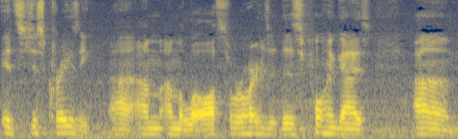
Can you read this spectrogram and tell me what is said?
it's just crazy. Uh, I'm I'm a loss for words at this point, guys. Um,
